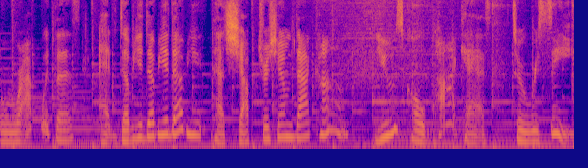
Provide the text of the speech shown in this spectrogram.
rock with us at www.shoptrishm.com. Use code podcast to receive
